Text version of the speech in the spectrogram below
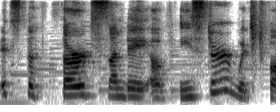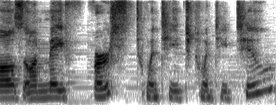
It's the third Sunday of Easter, which falls on May 1st, 2022.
